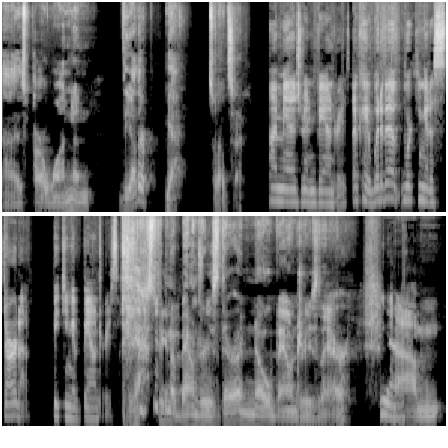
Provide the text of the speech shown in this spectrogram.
uh, is part one, and the other, yeah, that's what I would say. Time management and boundaries. Okay, what about working at a startup? Speaking of boundaries. yeah, speaking of boundaries, there are no boundaries there. Yeah. Um,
